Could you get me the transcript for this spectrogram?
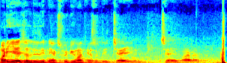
મળીએ જલ્દીથી નેક્સ્ટ વિડીયોમાં ત્યાં સુધી જય જય ભારત.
